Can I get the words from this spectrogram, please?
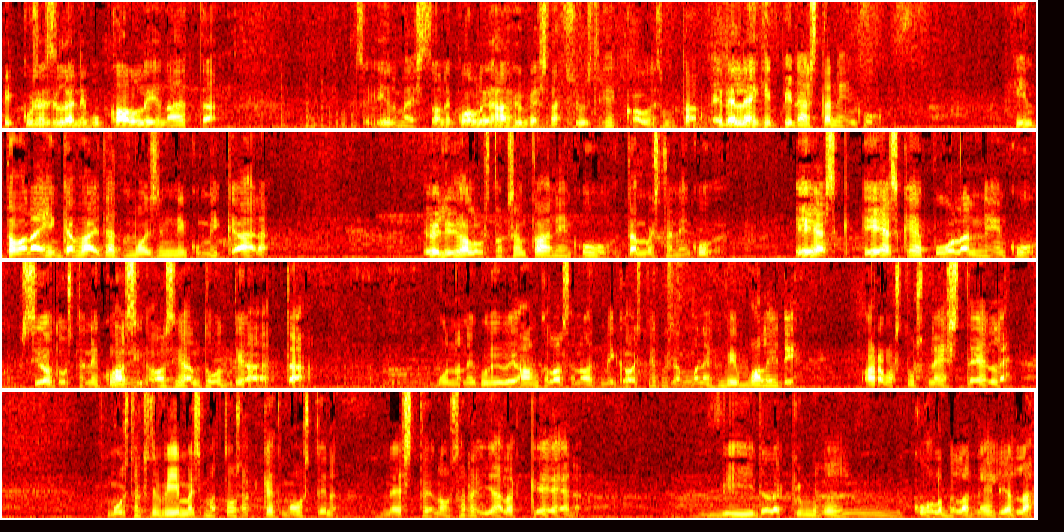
pikkusen silleen niin kuin kalliina, että mutta se ilmeisesti se on niin kuin ollut ihan hyvästä syystäkin kallis, mutta edelleenkin pidän sitä niin kuin hintavana, enkä väitä, että mä olisin niin kuin mikään öljyalustuksen tai niin kuin tämmöistä niin kuin ESG-puolen niin kuin sijoitusten niin kuin mm. asiantuntija, että mun on niin kuin hyvin hankala sanoa, että mikä olisi niin kuin semmoinen hyvin validi arvostus nesteelle. Muistaakseni viimeisimmät osakkeet mä ostin nesteen osarin jälkeen 53-4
